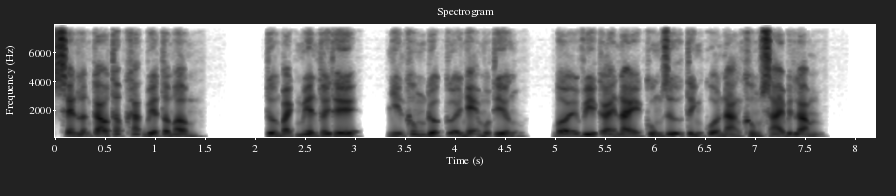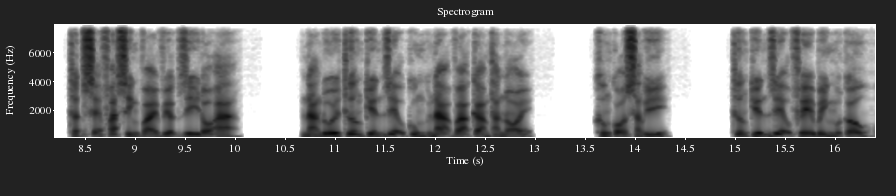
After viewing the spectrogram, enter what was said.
sen lẫn cao thấp khác biệt tầm ầm. Tường Bạch Miên thấy thế, nhịn không được cười nhẹ một tiếng, bởi vì cái này cùng dự tính của nàng không sai biệt lắm. Thật sẽ phát sinh vài việc gì đó a. Nàng đối thương kiến diệu cùng nạ vạ cảm thán nói. Không có sang ý. Thương kiến diệu phê bình một câu.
